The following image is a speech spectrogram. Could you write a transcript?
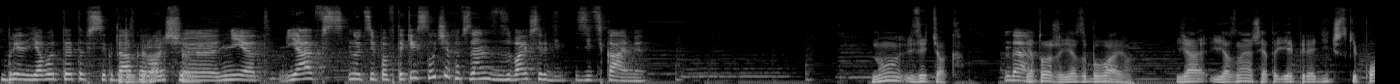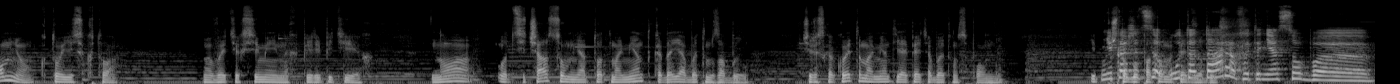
Блин, я вот это всегда, короче, нет. Я, ну, типа, в таких случаях я всегда называю всех зятьками. Ну, зятек. Да. Я тоже, я забываю. Я, я знаешь, я, я периодически помню, кто есть кто в этих семейных перипетиях. Но вот сейчас у меня тот момент, когда я об этом забыл. Через какой-то момент я опять об этом вспомню. И Мне кажется, у татаров забыть. это не особо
